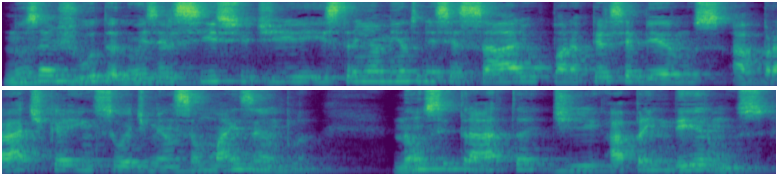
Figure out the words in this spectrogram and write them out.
nos ajuda no exercício de estranhamento necessário para percebermos a prática em sua dimensão mais ampla. Não se trata de aprendermos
